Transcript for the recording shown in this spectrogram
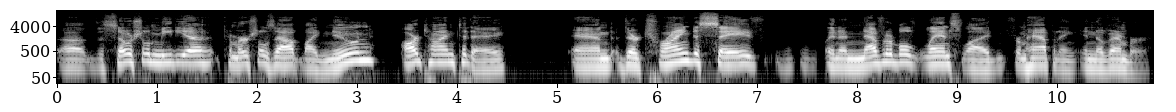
uh, the social media commercials out by noon our time today and they're trying to save an inevitable landslide from happening in November.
